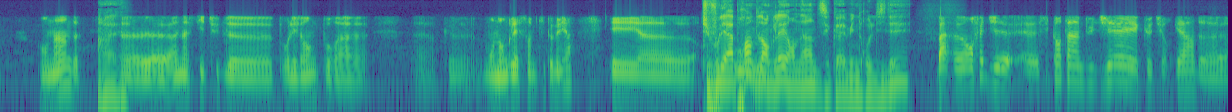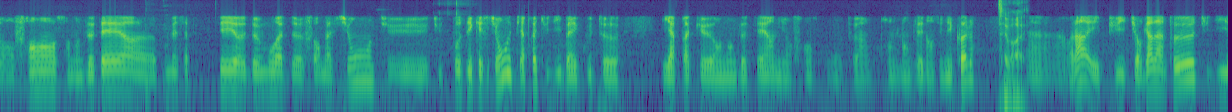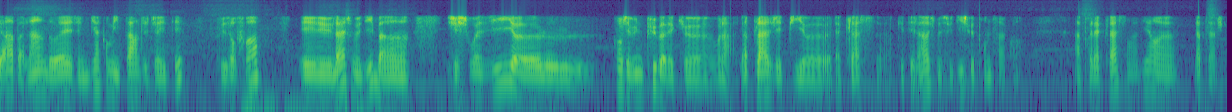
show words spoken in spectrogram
en Inde Ouais. euh, un institut de- pour les langues pour euh, euh, que mon anglais soit un petit peu meilleur. Et euh, Tu voulais apprendre l'anglais en Inde, c'est quand même une drôle d'idée. Bah, euh, en fait, euh, quand tu as un budget et que tu regardes euh, en France, en Angleterre, euh, combien ça peut coûter euh, deux mois de formation, tu, tu te poses des questions et puis après tu dis, bah écoute, euh, il n'y a pas que en Angleterre ni en France où on peut apprendre l'anglais dans une école. C'est vrai. Euh, voilà, et puis tu regardes un peu, tu dis, ah bah l'Inde, ouais, j'aime bien comme ils parlent, j'ai déjà été plusieurs fois. Et là, je me dis, ben, j'ai choisi, euh, le, quand j'ai vu une pub avec euh, voilà, la plage et puis la classe qui était là, je me suis dit, je vais prendre ça. Quoi. Après la classe, on va dire la plage.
